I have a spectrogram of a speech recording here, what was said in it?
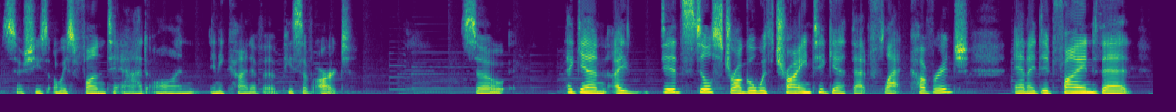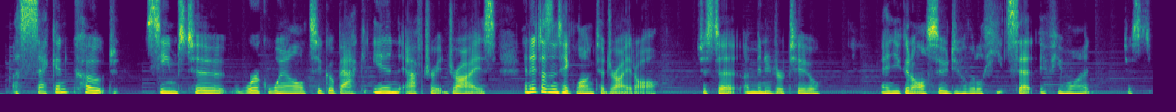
So she's always fun to add on any kind of a piece of art. So again, I did still struggle with trying to get that flat coverage. And I did find that a second coat seems to work well to go back in after it dries. And it doesn't take long to dry at all, just a, a minute or two. And you can also do a little heat set if you want just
